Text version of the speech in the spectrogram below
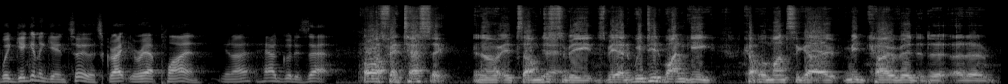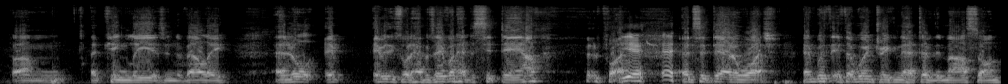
we're gigging again too. It's great you're out playing. You know how good is that? Oh, it's fantastic. You know, it's um just to be to be able. We did one gig a couple of months ago, mid COVID, at a, at a um, at King Lear's in the Valley, and it all it, everything sort of happens. Everyone had to sit down and play, Yeah. and sit down and watch. And with if they weren't drinking, they had to have their masks on.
